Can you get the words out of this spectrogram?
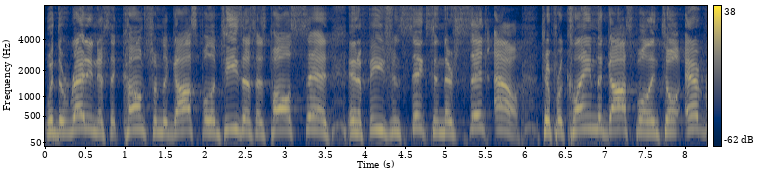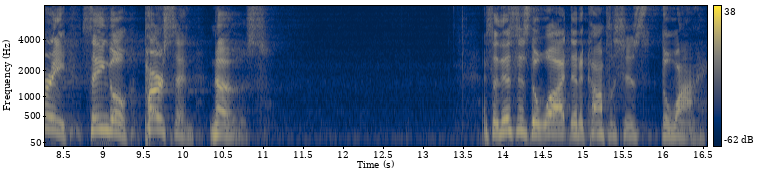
with the readiness that comes from the gospel of Jesus, as Paul said in Ephesians 6, and they're sent out to proclaim the gospel until every single person knows. And so, this is the what that accomplishes the why.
